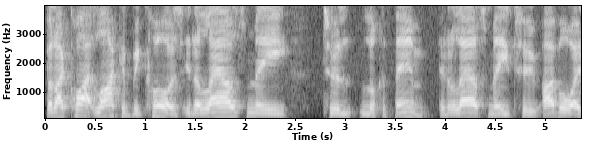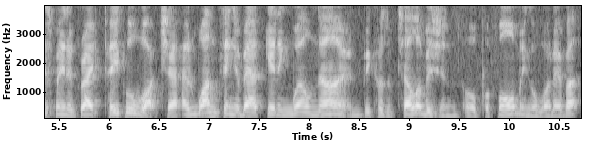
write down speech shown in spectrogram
But I quite like it because it allows me to look at them. It allows me to. I've always been a great people watcher, and one thing about getting well known because of television or performing or whatever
